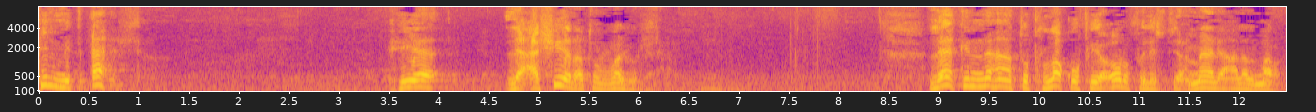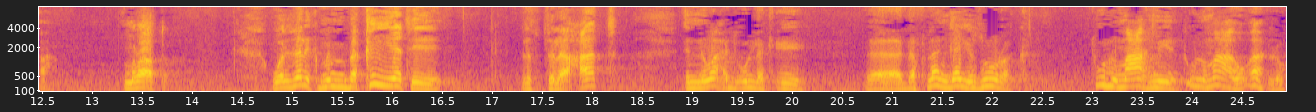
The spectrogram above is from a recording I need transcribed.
كلمة أهل هي لعشيرة الرجل. لكنها تطلق في عرف الاستعمال على المرأة امرأته. ولذلك من بقية الاصطلاحات إن واحد يقول لك إيه آه، ده فلان جاي يزورك. تقول له معاه مين؟ تقول له معه أهله.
